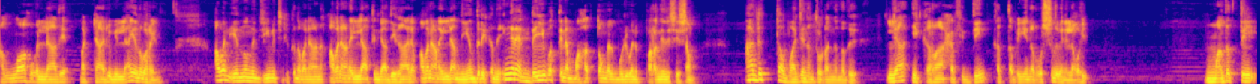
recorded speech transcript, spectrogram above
അള്ളാഹു അല്ലാതെ മറ്റാരുമില്ല എന്ന് പറയുന്നു. അവൻ എന്നൊന്നും ജീവിച്ചിരിക്കുന്നവനാണ്. അവനാണ് എല്ലാത്തിന്റെ അധികാരം. അവനാണ് എല്ലാം നിയന്ത്രിക്കുന്നത്. ഇങ്ങനെ ദൈവത്തിന്റെ മഹത്വങ്ങൾ മുഴുവൻ പറഞ്ഞതിന് ശേഷം അടുത്ത വചനം തുടങ്ങുന്നത് ല ഇക്റാഹ ഫിദ്ദീൻ കത്തബീന റുഷ്ദുവിൻ ലോഹി മതത്തിൽ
